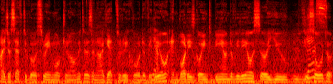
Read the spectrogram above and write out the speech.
I just have to go three more kilometers and I get to record a video and what is going to be on the video so you you Yes. sort of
